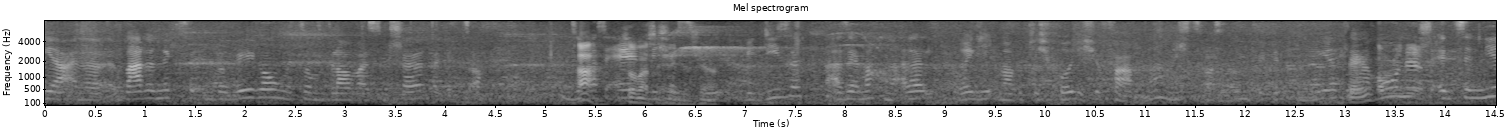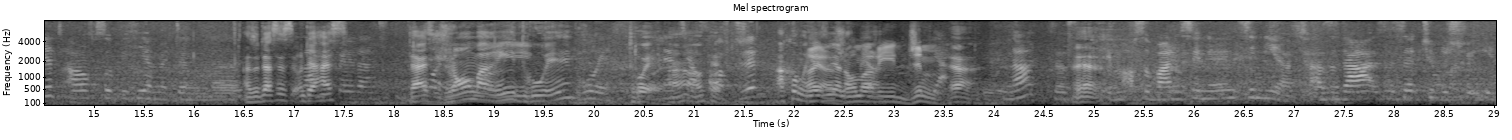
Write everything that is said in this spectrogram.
hier eine Badenixe in Bewegung mit so einem blau-weißen Shirt. Da gibt es auch Ah, sowas sowas ähnliches Ähnliches, ja. wie, diese. Also er macht in aller Regel immer wirklich fröhliche Farben. Ne? Nichts, was irgendwie detoniert. Sehr harmonisch, inszeniert auch, so wie hier mit den äh, Also das ist, und der heißt, der heißt Jean-Marie Drouet. Drouet, nennt ah, okay. Ach guck mal, Ah hier ja, sind ja. Jean-Marie Jim. Ja. Ja. Na, das Ja. ist eben auch so Bahnszene inszeniert. Also da ist es sehr typisch für ihn.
